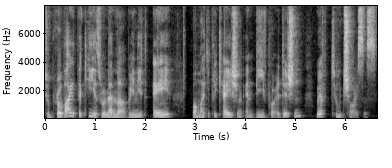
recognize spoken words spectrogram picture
To provide the keys, remember we need A for multiplication and B for addition. We have two choices.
